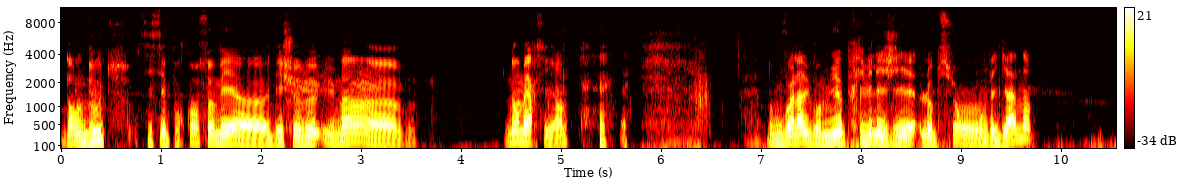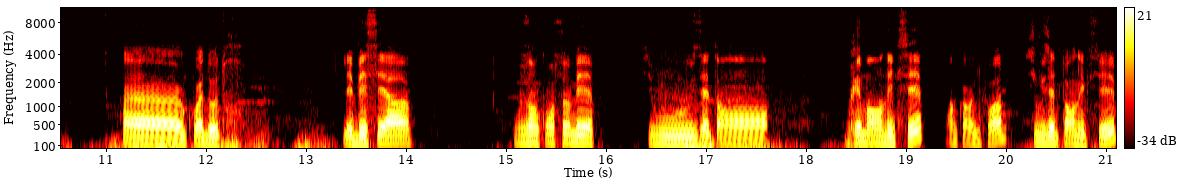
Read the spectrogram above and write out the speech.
dans le doute, si c'est pour consommer euh, des cheveux humains, euh, non merci. Hein. Donc voilà, il vaut mieux privilégier l'option vegan. Euh, quoi d'autre? Les BCA, vous en consommez si vous êtes en vraiment en excès, encore une fois. Si vous n'êtes pas en excès,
